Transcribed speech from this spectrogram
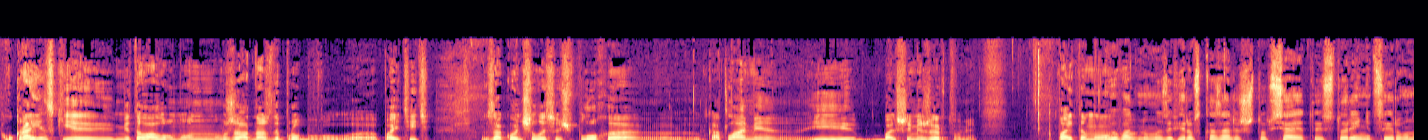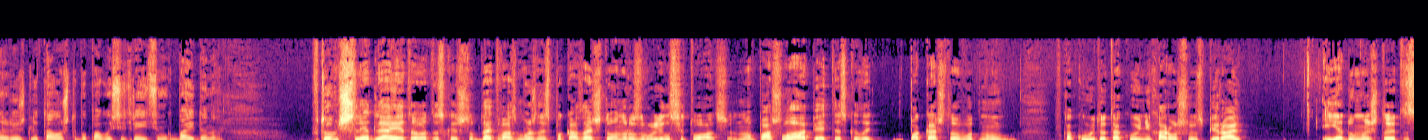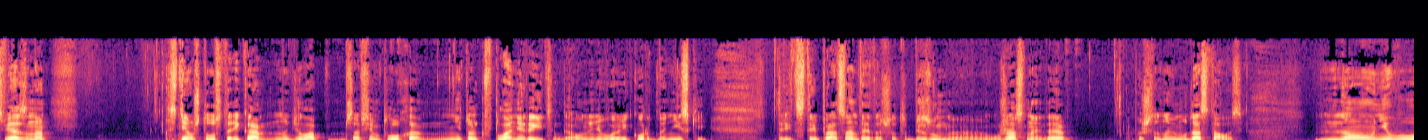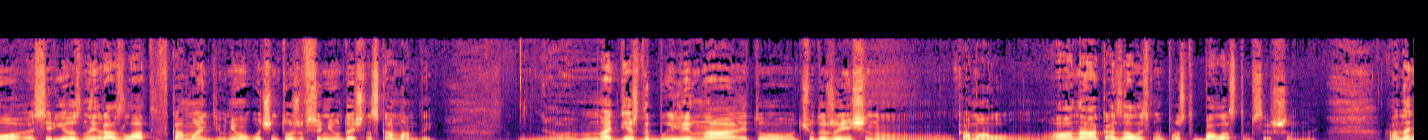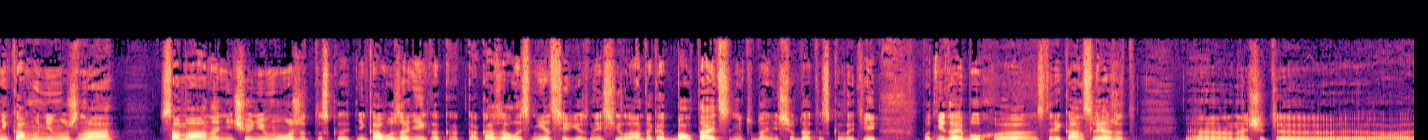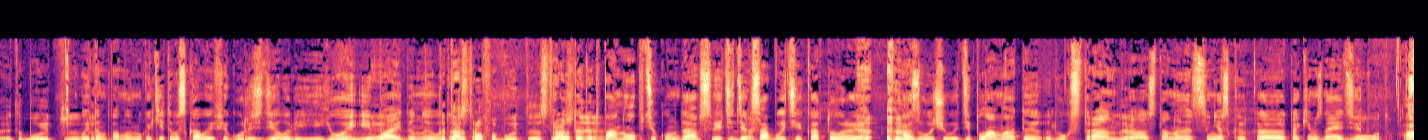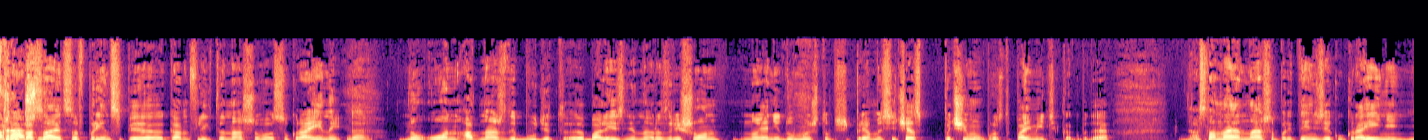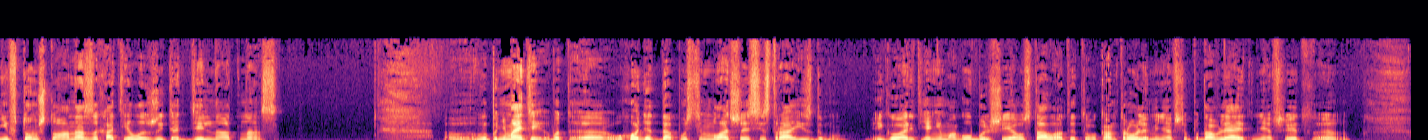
Украинский металлолом, он уже однажды пробовал пойти, закончилось очень плохо котлами и большими жертвами. Поэтому... Вы в одном из эфиров сказали, что вся эта история инициирована лишь для того, чтобы повысить рейтинг Байдена. В том числе для этого, так сказать, чтобы дать возможность показать, что он разрулил ситуацию. Но пошло опять, так сказать, пока что вот, ну, в какую-то такую нехорошую спираль. И я думаю, что это связано с тем, что у старика ну, дела совсем плохо не только в плане рейтинга, он у него рекордно низкий, 33% это что-то безумно ужасное, да, потому что ну, ему досталось. но у него серьезный разлад в команде. У него очень тоже все неудачно с командой. Надежды были на эту чудо-женщину Камалу, а она оказалась ну, просто балластом совершенно. Она никому не нужна, сама она ничего не может, так сказать, никого за ней, как оказалось, нет серьезной силы. Она такая болтается ни туда, ни сюда, так сказать. И вот не дай бог э, старикан сляжет – Э, значит, э, это будет... Э, Ой, там, по-моему, какие-то восковые фигуры сделали ее и да. Байдена. Катастрофа этот, будет страшная. И вот этот паноптикум, да, в свете да. тех событий, которые озвучивают дипломаты двух стран, да. А, становится несколько таким, знаете, вот. А страшным. что касается, в принципе, конфликта нашего с Украиной, да. Ну, он однажды будет болезненно разрешен, но я не думаю, что прямо сейчас. Почему? Просто поймите, как бы, да. Основная наша претензия к Украине не в том, что она захотела жить отдельно от нас. Вы понимаете, вот э, уходит, допустим, младшая сестра из дому и говорит, я не могу больше, я устала от этого контроля, меня все подавляет, меня все это, да,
